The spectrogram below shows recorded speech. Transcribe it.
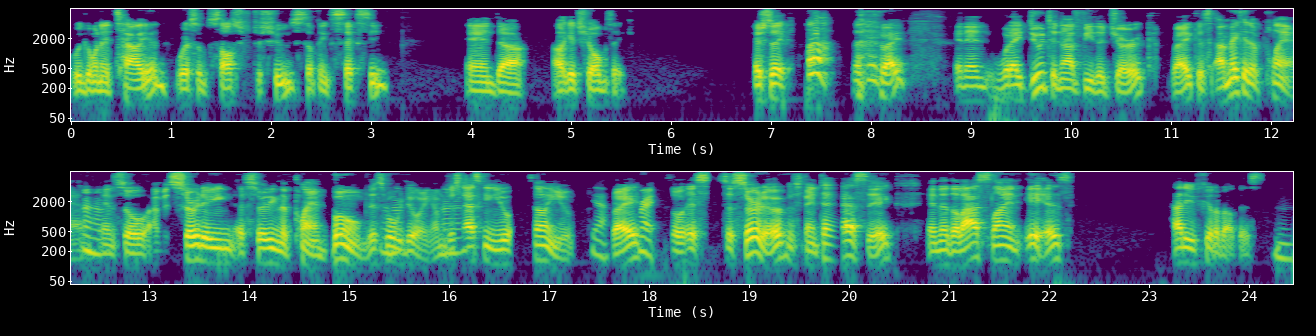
we're going italian wear some salsa shoes something sexy and uh, i'll get you home safe and she's like ah right and then what i do to not be the jerk right because i'm making a plan Uh-huh. and so i'm asserting asserting the plan boom this is what Uh-huh. we're doing i'm just Uh-huh. asking you telling you Yeah. right right. so it's, it's assertive, it's fantastic. And then the last line is, how do you feel about this? Hmm.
